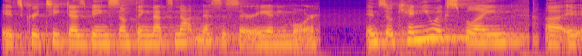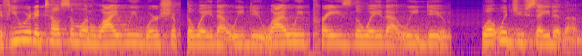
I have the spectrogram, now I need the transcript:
It's critiqued as being something that's not necessary anymore. And so, can you explain, uh, if you were to tell someone why we worship the way that we do, why we praise the way that we do, what would you say to them?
